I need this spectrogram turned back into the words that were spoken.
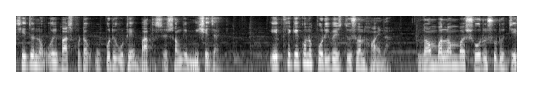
সেজন্য ওই বাষ্পটা উপরে উঠে বাতাসের সঙ্গে মিশে যায়। এর থেকে কোনো পরিবেশ দূষণ হয় না। লম্বা লম্বা সরু সরু যে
